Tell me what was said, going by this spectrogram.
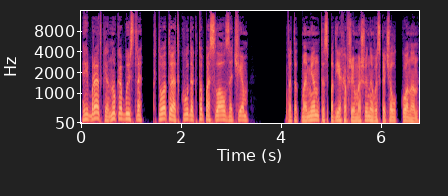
«Эй, братка, ну-ка быстро! Кто ты, откуда, кто послал, зачем?» В этот момент из подъехавшей машины выскочил Конан,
